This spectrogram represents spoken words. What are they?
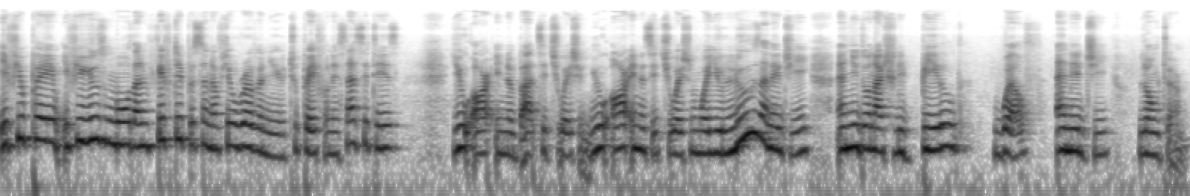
if you pay if you use more than 50% of your revenue to pay for necessities, you are in a bad situation. You are in a situation where you lose energy and you don't actually build wealth, energy long term.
